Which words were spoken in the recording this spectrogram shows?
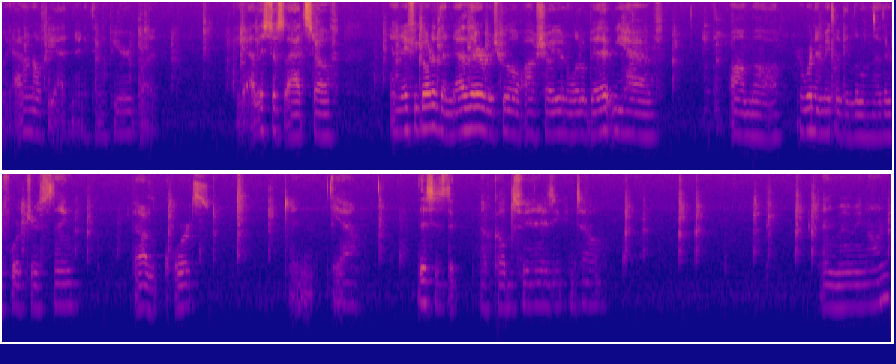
like I don't know if he had anything up here, but yeah, this just that stuff. And if you go to the Nether, which we'll I'll show you in a little bit, we have um uh, we're gonna make like a little Nether fortress thing, but out of quartz. And yeah, this is the, Cubs fan, as you can tell. And moving on.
